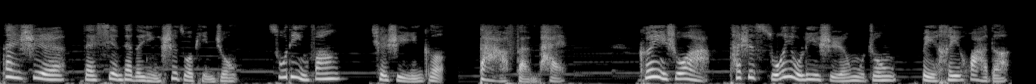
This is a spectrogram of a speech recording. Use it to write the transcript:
但是在现在的影视作品中，苏定方却是一个大反派。可以说啊，他是所有历史人物中被黑化的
